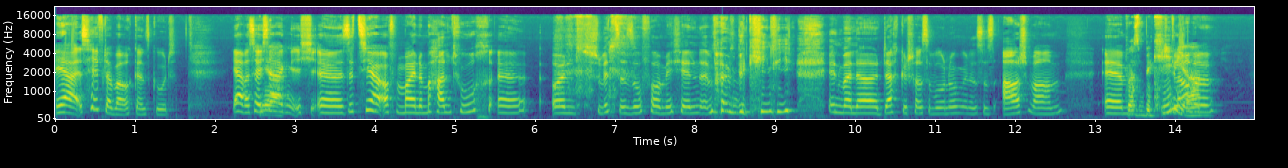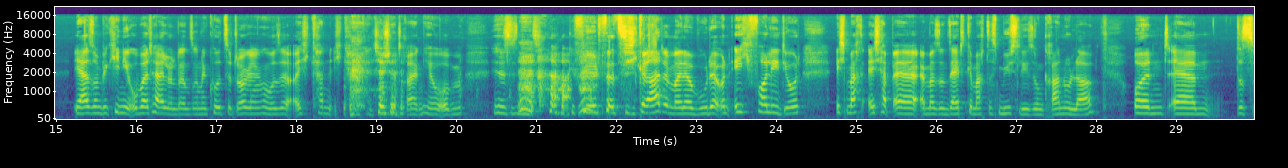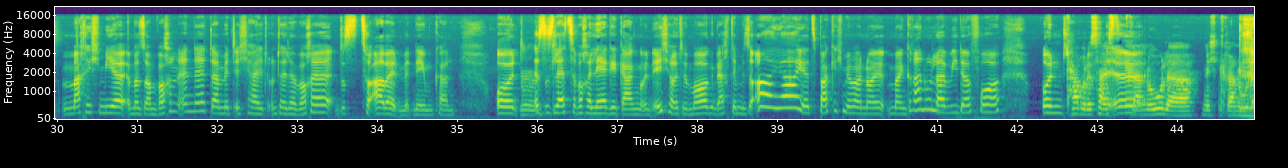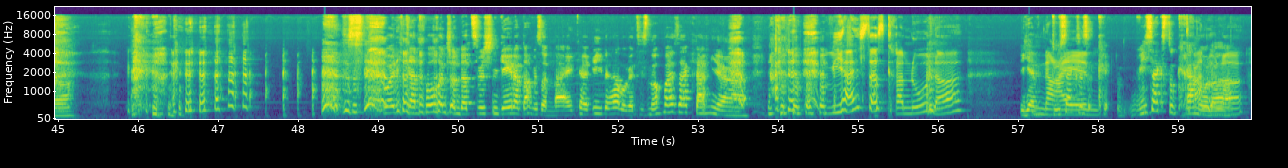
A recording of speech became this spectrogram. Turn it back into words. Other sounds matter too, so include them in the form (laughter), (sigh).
Ja, es hilft aber auch ganz gut. Ja, was soll ich ja. sagen? Ich äh, sitze hier auf meinem Handtuch äh, und schwitze so vor mich hin in meinem (laughs) Bikini in meiner Dachgeschosswohnung und es ist arschwarm. Ähm, du hast ein Bikini glaube, an? Ja, so ein Bikini-Oberteil und dann so eine kurze Jogginghose. Ich kann, ich kann kein T-Shirt (laughs) tragen hier oben. Es sind (laughs) gefühlt 40 Grad in meiner Bude und ich Vollidiot. Ich mach, ich habe äh, immer so ein selbstgemachtes Müsli, so ein Granular und ähm, das mache ich mir immer so am Wochenende, damit ich halt unter der Woche das zur Arbeit mitnehmen kann. Und mhm. es ist letzte Woche leer gegangen und ich heute Morgen dachte mir so, ah oh, ja, jetzt backe ich mir mein, neu, mein Granular wieder vor und, Caro, das heißt äh, Granola, nicht Granola. (laughs) das ist, wollte ich gerade vorhin schon dazwischen gehen, aber dachte mir so, nein, Carina, aber wenn sie es nochmal sagt, dann ja. (laughs) Wie heißt das Granola? Ja, nein. Du sagst es, wie sagst du Granola? Granola.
